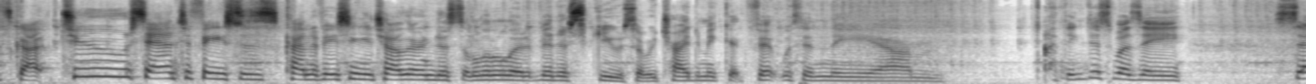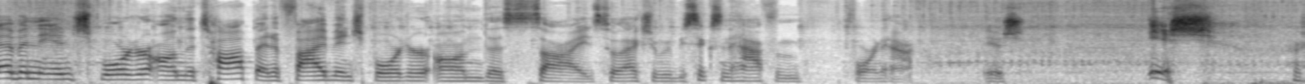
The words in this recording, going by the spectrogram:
It's got two Santa faces kind of facing each other and just a little bit askew. So we tried to make it fit within the, um, I think this was a seven inch border on the top and a five inch border on the side. So actually it would be six and a half and four and a half ish. Ish.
